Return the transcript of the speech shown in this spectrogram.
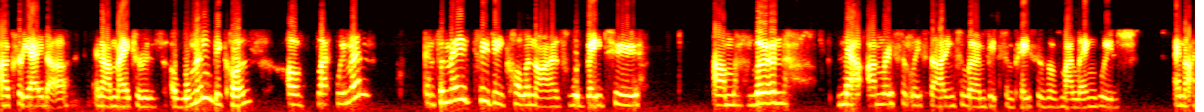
Our creator and our maker is a woman because of black women. And for me to decolonize would be to um, learn. Now, I'm recently starting to learn bits and pieces of my language, and I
